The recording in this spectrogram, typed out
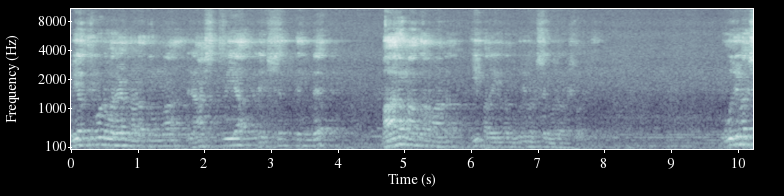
ഉയർത്തിക്കൊണ്ടുവരാൻ നടത്തുന്ന രാഷ്ട്രീയ ലക്ഷ്യത്തിന്റെ ഭാഗം മാത്രമാണ് ഈ പറയുന്ന ഭൂരിപക്ഷ വർഗീയത. ഭൂരിപക്ഷ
